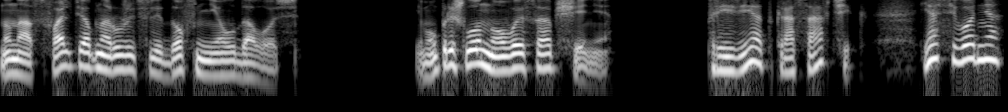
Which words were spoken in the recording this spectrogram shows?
но на асфальте обнаружить следов не удалось. Ему пришло новое сообщение. «Привет, красавчик. Я сегодня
